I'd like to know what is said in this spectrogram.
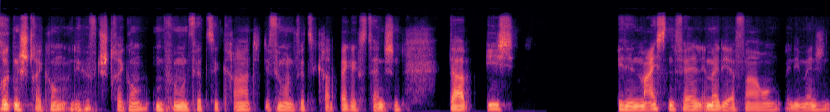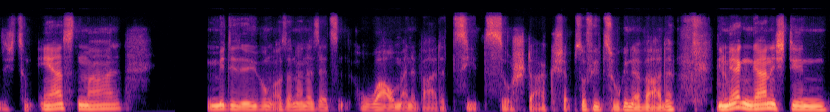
Rückenstreckung, die Hüftstreckung um 45 Grad, die 45 Grad Back Extension. Da habe ich in den meisten Fällen immer die Erfahrung, wenn die Menschen sich zum ersten Mal mit dieser Übung auseinandersetzen, wow, meine Wade zieht so stark, ich habe so viel Zug in der Wade. Die ja. merken gar nicht den,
